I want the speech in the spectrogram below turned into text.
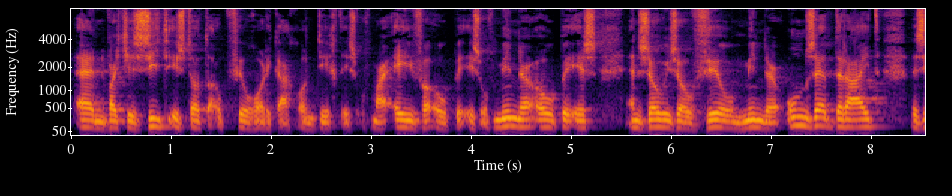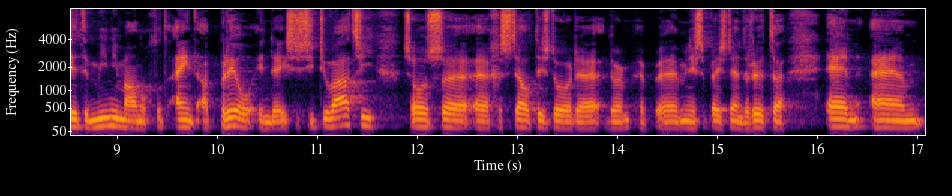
En wat je ziet is dat ook veel horeca gewoon dicht is, of maar even open is, of minder open is. En sowieso veel minder omzet draait. We zitten minimaal nog tot eind april in deze situatie, zoals uh, gesteld is door de. Door, minister-president Rutte. En um,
